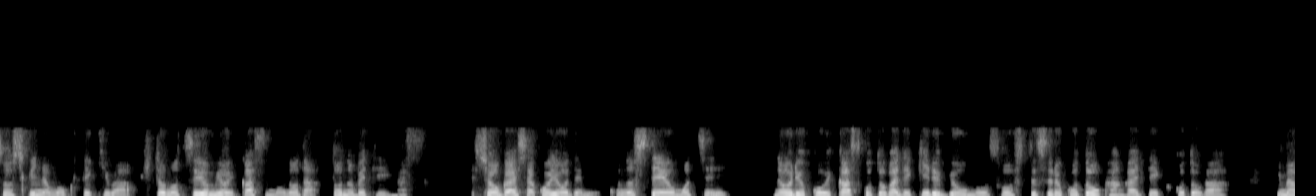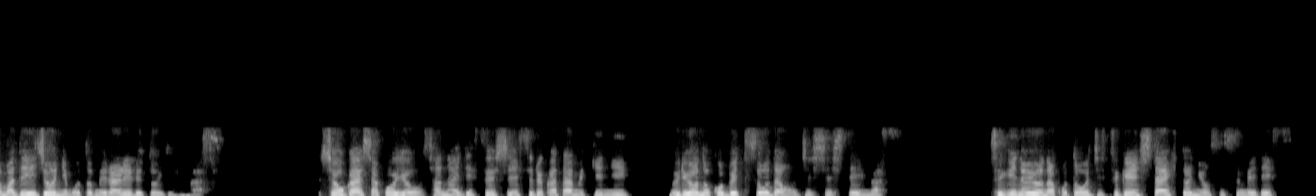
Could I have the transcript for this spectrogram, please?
組織の目的は人の強みを生かすものだと述べています。障害者雇用でもこの視点を持ち、能力を生かすことができる業務を創出することを考えていくことが今まで以上に求められると言います。障害者雇用を社内で推進する方向けに無料の個別相談を実施しています。次のようなことを実現したい人におすすめです。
